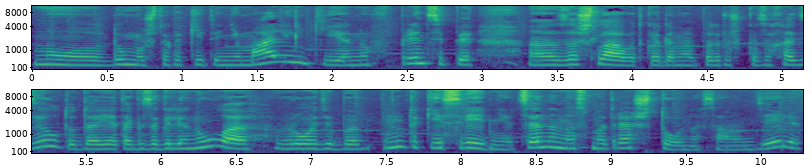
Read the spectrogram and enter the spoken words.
ну, думаю, что какие-то не маленькие, но, в принципе, э, зашла, вот когда моя подружка заходила туда, я так заглянула, вроде бы, ну, такие средние цены, но смотря что на самом деле,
